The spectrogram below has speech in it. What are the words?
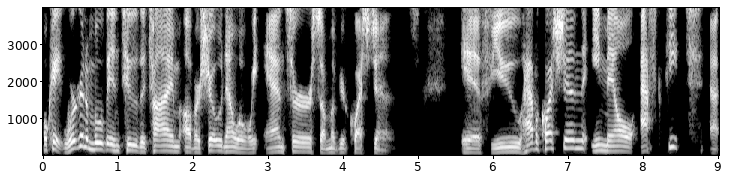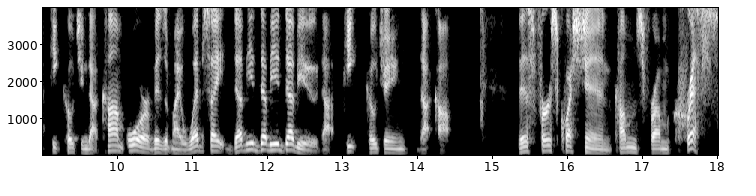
Okay, we're going to move into the time of our show now where we answer some of your questions. If you have a question, email askpete at petecoaching.com or visit my website, www.petecoaching.com. This first question comes from Chris.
